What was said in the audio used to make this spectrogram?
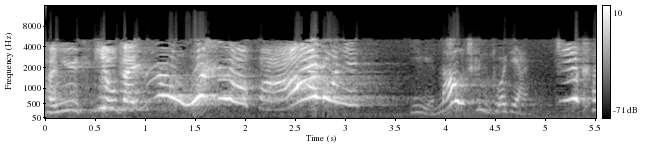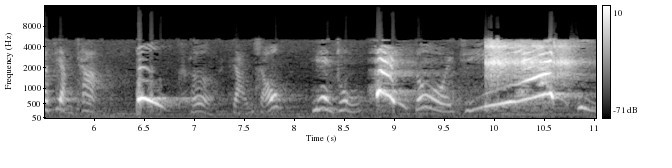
儿女又该如何发落呢？以老臣拙见，只可降茶，不可斩首，免中犯罪减刑。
